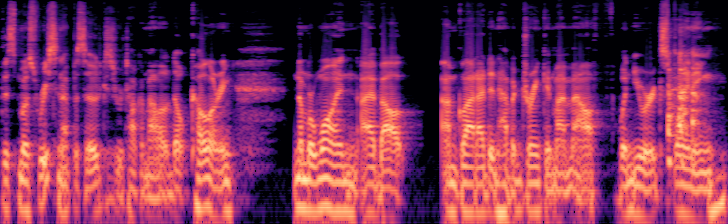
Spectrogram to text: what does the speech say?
this most recent episode because you were talking about adult coloring. Number one, I about I'm glad I didn't have a drink in my mouth when you were explaining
